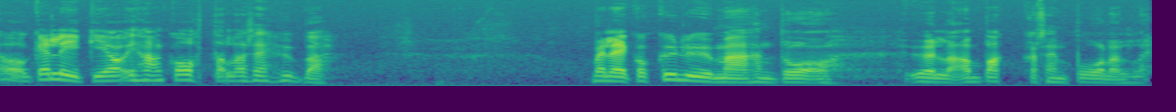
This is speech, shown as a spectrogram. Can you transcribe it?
Joo, kelikin on ihan kohtalaisen hyvä. Melko kylmäähän tuo yöllä on pakkasen puolella.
